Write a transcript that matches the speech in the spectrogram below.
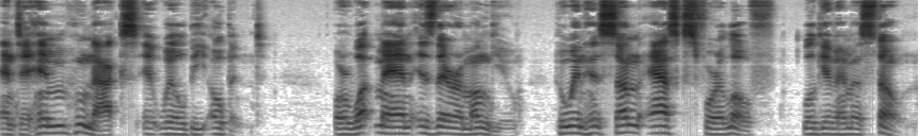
and to him who knocks it will be opened. Or what man is there among you who, when his son asks for a loaf, will give him a stone?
